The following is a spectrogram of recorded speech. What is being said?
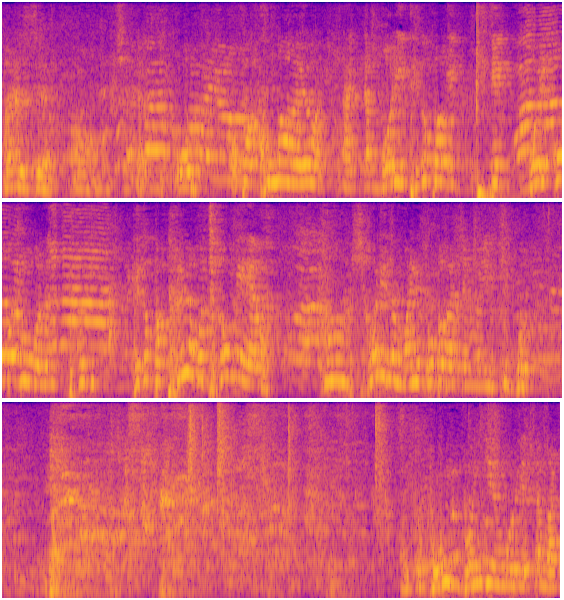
알았어요. 어, 진짜. 오, 오빠 고마워요. 나, 나 머리 대급하게, 머리 꼽아본 거는 거기 대급박 털려고 처음이에요. 아, 허리는 많이 꼽아봤지만 이렇게 뭐. 이거 뭔, 뭔지는 모르겠다만, 어,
